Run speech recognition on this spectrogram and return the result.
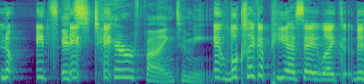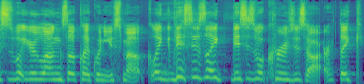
No, it's It's it, it, terrifying to me. it looks like a PSA. Like this is what your lungs look like when you smoke. Like this is like this is what cruises are. Like,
